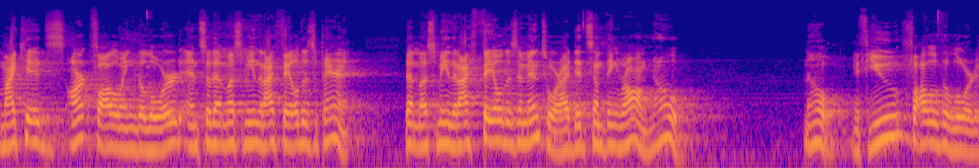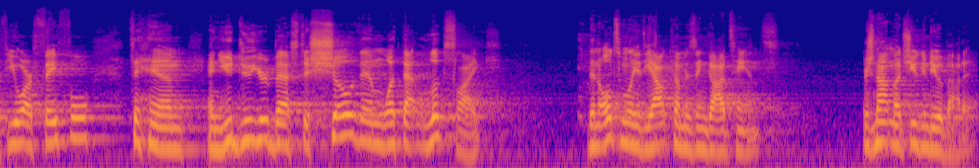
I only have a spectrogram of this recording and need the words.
my kids aren't following the Lord, and so that must mean that I failed as a parent. That must mean that I failed as a mentor. I did something wrong. No. No. If you follow the Lord, if you are faithful to Him and you do your best to show them what that looks like, then ultimately the outcome is in God's hands. There's not much you can do about it.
